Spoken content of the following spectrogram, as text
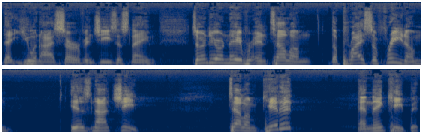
that you and I serve in Jesus' name. Turn to your neighbor and tell him the price of freedom is not cheap. Tell him, get it and then keep it.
